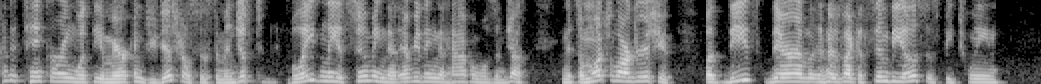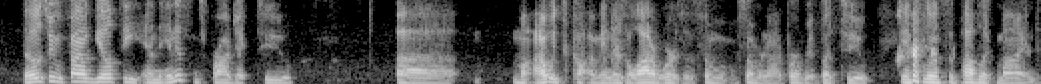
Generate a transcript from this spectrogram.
kind of tinkering with the American judicial system and just blatantly assuming that everything that happened was unjust. And it's a much larger issue. But these there there's like a symbiosis between those who found guilty and the Innocence Project to uh I would call I mean there's a lot of words that some some are not appropriate, but to influence the public mind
